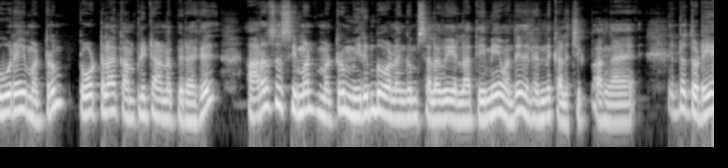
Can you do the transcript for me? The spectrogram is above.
கூரை மற்றும் டோட்டலாக கம்ப்ளீட் ஆன பிறகு அரசு சிமெண்ட் மற்றும் இரும்பு வழங்கும் செலவு எல்லாத்தையுமே வந்து இதிலேருந்து கழிச்சுப்பாங்க. திட்டத்துடைய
